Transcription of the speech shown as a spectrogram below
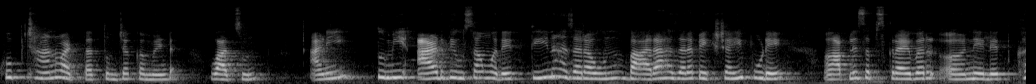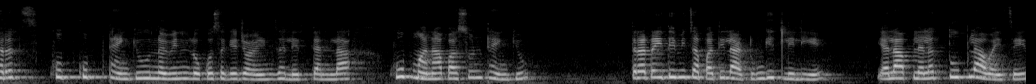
खूप छान वाटतात तुमच्या कमेंट वाचून. आणि तुम्ही आठ दिवसामध्ये तीन हजाराहून बारा हजारापेक्षाही पुढे आपले सबस्क्रायबर नेलेत. खरंच खूप खूप थँक्यू नवीन लोक सगळे जॉईन झालेत. त्यांना खूप मनापासून थँक्यू तर आता इथे मी चपाती लाटून घेतलेली आहे याला आपल्याला तूप लावायचं. आहे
